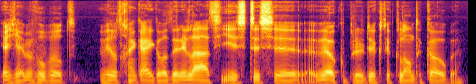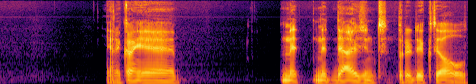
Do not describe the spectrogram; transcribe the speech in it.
Als jij bijvoorbeeld wilt gaan kijken wat de relatie is tussen eh, welke producten klanten kopen, ja, dan kan je met, met duizend producten al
